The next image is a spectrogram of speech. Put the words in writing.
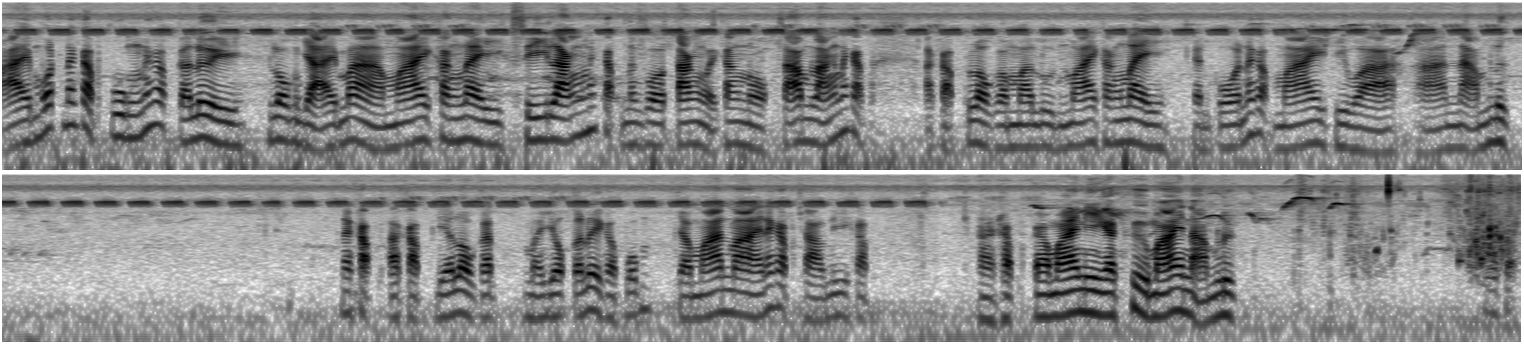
ตายหมดนะครับกุ้งนะครับก็เลยลงใหญ่มาไม้ข้างในอีกสีหลังนะครับนั่นก็ตั้งไว้ข้างนอกสามหลังนะครับอะครับเราก็มาลุนไม้ข้างในกันโกนนะครับไม้ที่ว่าอ่าน้ำลึกนะครับอะครับเดี๋ยวเราก็มายกกันเลยครับผมจะม้านไม้นะครับชาวนี้ครับอะครับกระไม้นี้ก็คือไม้หนามลึกนะครับ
